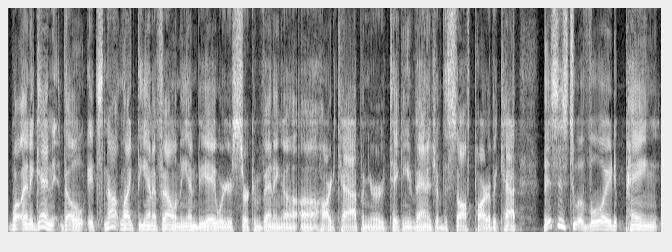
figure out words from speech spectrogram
Well, and again, though, it's not like the NFL and the NBA where you're circumventing a, a hard cap and you're taking advantage of the soft part of a cap. This is to avoid paying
